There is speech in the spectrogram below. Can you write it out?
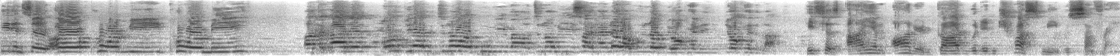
He didn't say, oh, poor me, poor me. He says, I am honored. God would entrust me with suffering.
